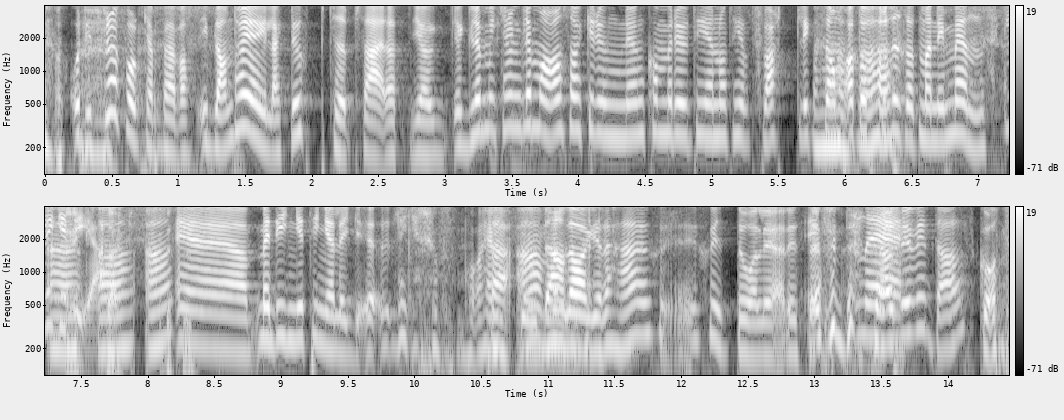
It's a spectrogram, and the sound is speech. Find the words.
Och det tror jag folk kan behöva. Ibland har jag ju lagt upp typ så här att jag, jag glömmer, kan glömma av saker i ugnen, kommer ut till något helt svart liksom. Att också visa att man är mänsklig i det. exakt. Ja, ja. Eh, men det är ingenting jag lägger, lägger upp på Ja, hemsidan. men laga det här sk- skitdåliga receptet. Det Nej. här blev inte alls gott.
